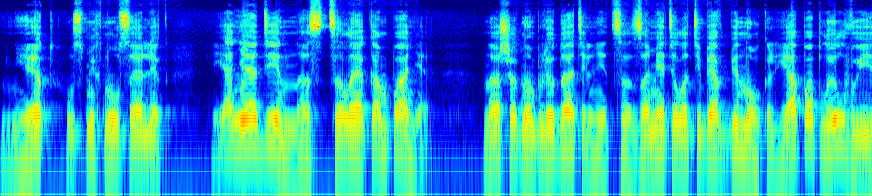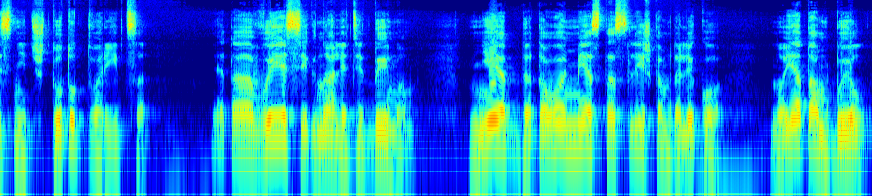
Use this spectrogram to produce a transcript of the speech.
«Нет», — усмехнулся Олег, — «я не один, нас целая компания». Наша наблюдательница заметила тебя в бинокль. Я поплыл выяснить, что тут творится. Это вы сигналите дымом? Нет, до того места слишком далеко. Но я там был.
